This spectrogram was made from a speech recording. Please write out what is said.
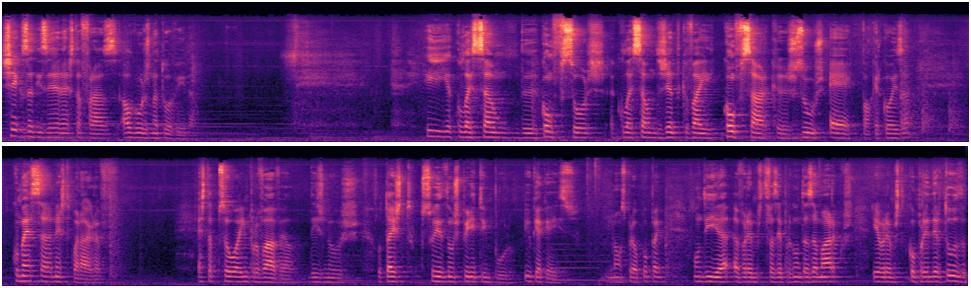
chegues a dizer esta frase alguns na tua vida. E a coleção de confessores, a coleção de gente que vai confessar que Jesus é qualquer coisa, começa neste parágrafo. Esta pessoa improvável, diz-nos o texto, possuído de um espírito impuro. E o que é que é isso? Não se preocupem, um dia haveremos de fazer perguntas a Marcos e haveremos de compreender tudo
